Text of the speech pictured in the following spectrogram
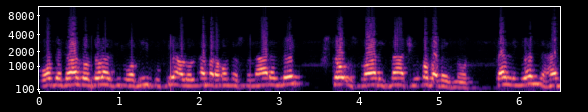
Ovdje glagol dolazi u obliku fi'alu al-amra, odnosno naradbe, što u stvari znači obaveznost. Fal jezhab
